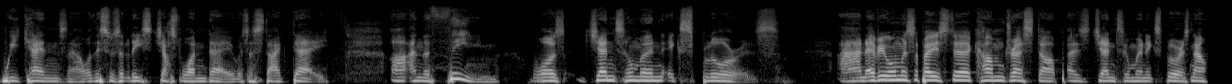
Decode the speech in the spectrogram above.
weekends now. Well, this was at least just one day, it was a stag day. Uh, and the theme was gentlemen explorers. And everyone was supposed to come dressed up as gentlemen explorers. Now,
